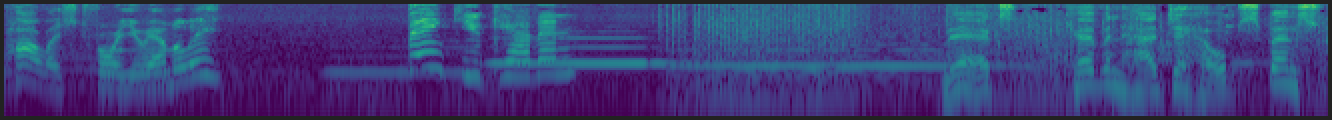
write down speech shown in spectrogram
polished for you, Emily. Thank you, Kevin. Next, Kevin had to help Spencer.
